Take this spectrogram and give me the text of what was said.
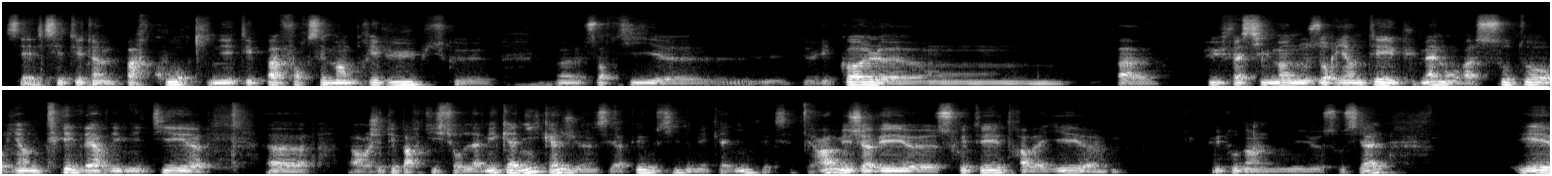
C'était un parcours qui n'était pas forcément prévu puisque sorti de l'école, on va plus facilement nous orienter et puis même on va s'auto-orienter vers des métiers. Euh, euh, alors j'étais parti sur de la mécanique, hein, j'ai un CAP aussi de mécanique, etc. Mais j'avais euh, souhaité travailler plutôt dans le milieu social. Et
